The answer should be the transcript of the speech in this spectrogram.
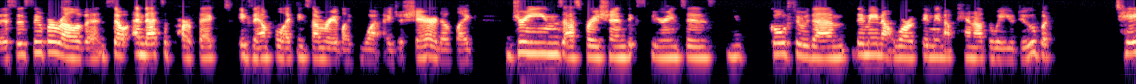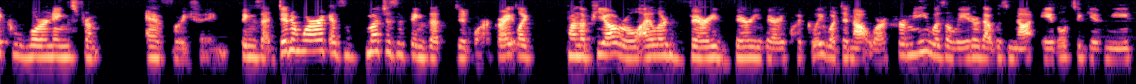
this is super relevant. So, and that's a perfect example, I think, summary of like what I just shared of like dreams, aspirations, experiences. You go through them. They may not work, they may not pan out the way you do, but take learnings from everything things that didn't work as much as the things that did work, right? Like on the PR role, I learned very, very, very quickly what did not work for me was a leader that was not able to give me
